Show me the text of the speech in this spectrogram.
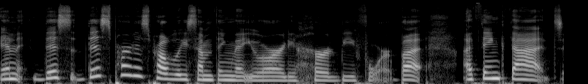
And this this part is probably something that you already heard before, but I think that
